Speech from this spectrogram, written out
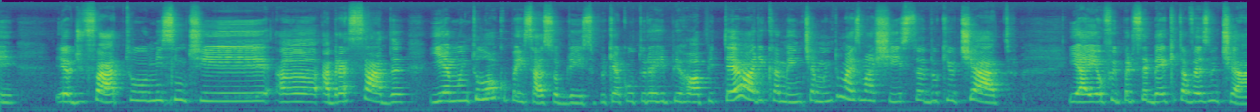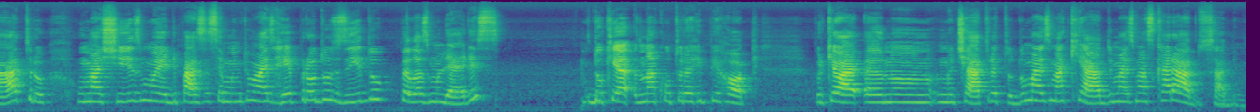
eu de fato me senti ah, abraçada. E é muito louco pensar sobre isso, porque a cultura hip hop, teoricamente, é muito mais machista do que o teatro. E aí eu fui perceber que talvez no teatro o machismo ele passa a ser muito mais reproduzido pelas mulheres do que na cultura hip hop. Porque ó, ah, no, no teatro é tudo mais maquiado e mais mascarado, sabe?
